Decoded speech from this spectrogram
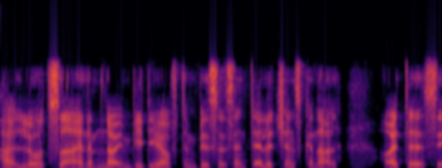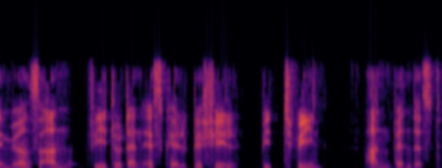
Hallo zu einem neuen Video auf dem Business Intelligence Kanal. Heute sehen wir uns an, wie du den SQL-Befehl between anwendest.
